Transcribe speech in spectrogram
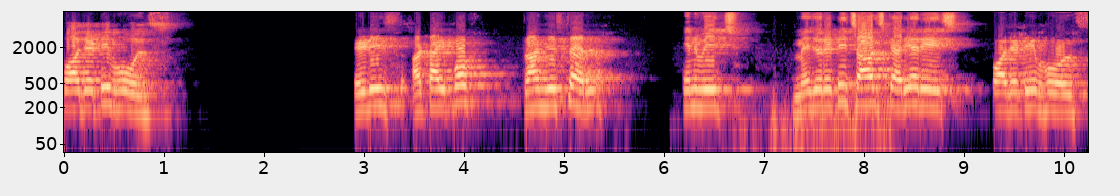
positive holes it is a type of transistor in which majority charge carrier is positive holes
